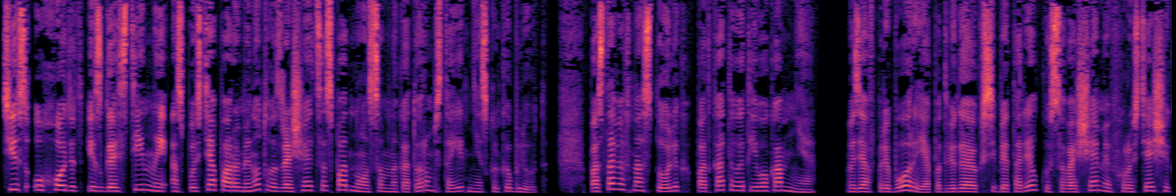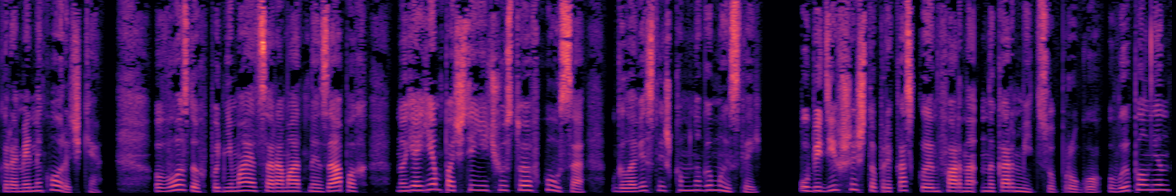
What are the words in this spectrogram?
Тис уходит из гостиной, а спустя пару минут возвращается с подносом, на котором стоит несколько блюд. Поставив на столик, подкатывает его ко мне. Взяв приборы, я подвигаю к себе тарелку с овощами в хрустящей карамельной корочке. В воздух поднимается ароматный запах, но я ем почти не чувствуя вкуса. В голове слишком много мыслей. Убедившись, что приказ Клоенфарна накормить супругу выполнен,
